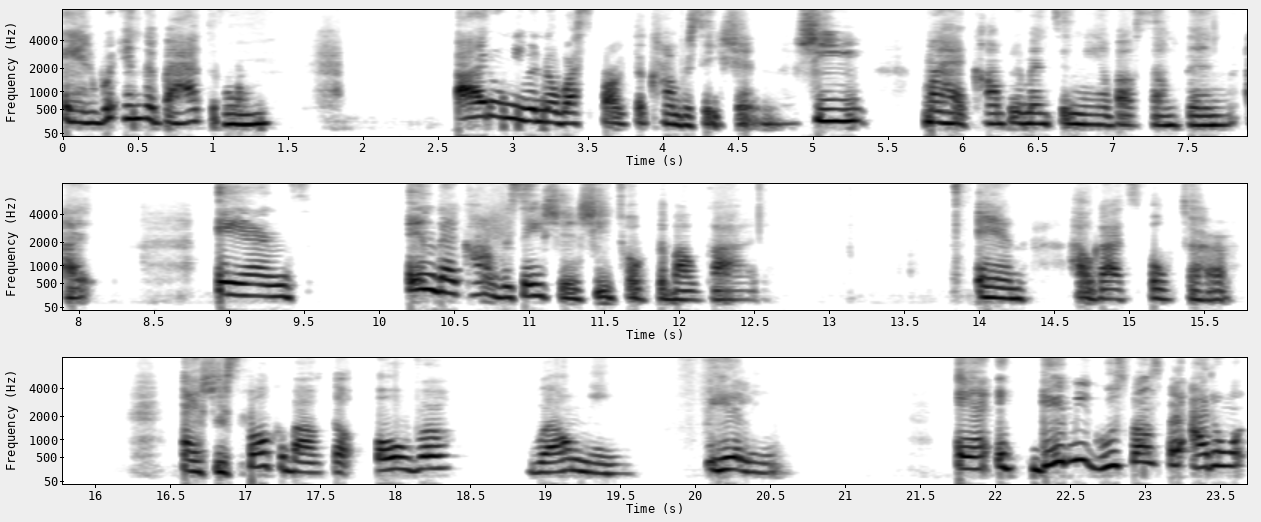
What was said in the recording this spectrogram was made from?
And we're in the bathroom. I don't even know what sparked the conversation. She might have complimented me about something. I and in that conversation, she talked about God and how God spoke to her. And she spoke about the overwhelming feeling. And it gave me goosebumps, but I don't,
